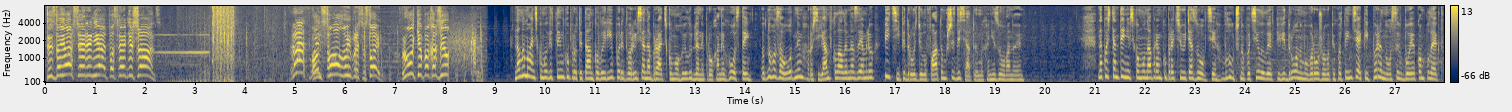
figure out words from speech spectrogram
Ти здаєшся или нет? Последний шанс! Раз! Он ствол выбросил! Стой! Руки покажи! На Лиманському відтинку протитанковий рів перетворився на братську могилу для непроханих гостей. Одного за одним росіян вклали на землю бійці підрозділу Фатум 60-ї механізованої. На Костянтинівському напрямку працюють азовці. Влучно поцілили впівдроном у ворожого піхотинця, який переносив боєкомплект.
